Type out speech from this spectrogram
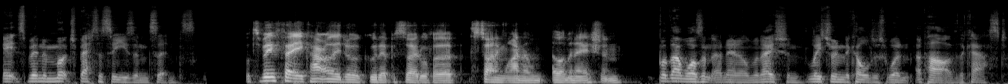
it's been a much better season since. Well, to be fair, you can't really do a good episode with a starting line el- elimination. But that wasn't an elimination. Lisa and Nicole just weren't a part of the cast.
